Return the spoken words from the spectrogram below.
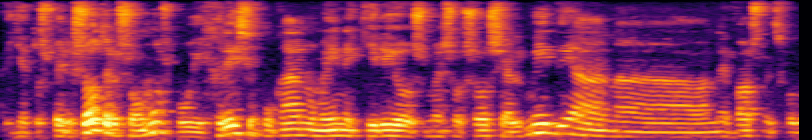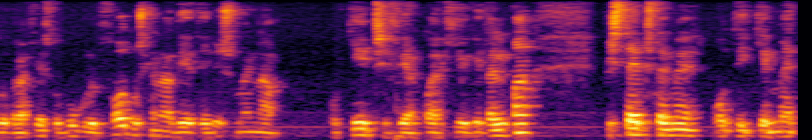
Για τους περισσότερους όμως που η χρήση που κάνουμε είναι κυρίως μέσω social media, να ανεβάσουμε τις φωτογραφίες στο Google Photos και να διατηρήσουμε ένα ok ψηφιακό αρχείο κτλ. Πιστέψτε με ότι και με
